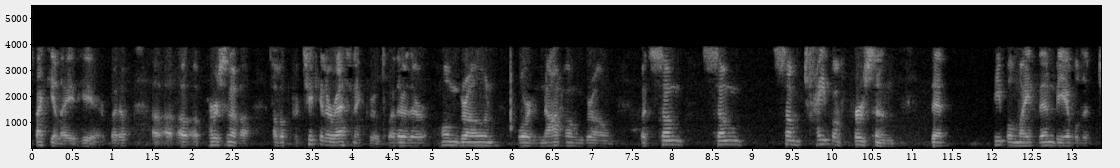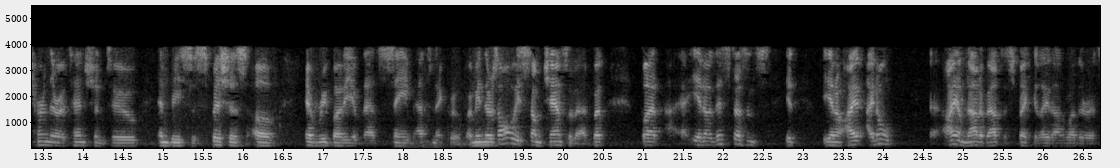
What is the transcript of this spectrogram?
speculate here, but a, a, a person of a of a particular ethnic group, whether they're homegrown or not homegrown, but some some some type of person that people might then be able to turn their attention to and be suspicious of everybody of that same ethnic group. I mean, there's always some chance of that, but but you know, this doesn't. You know, I I don't. I am not about to speculate on whether it's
